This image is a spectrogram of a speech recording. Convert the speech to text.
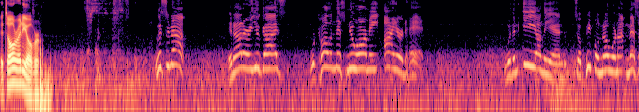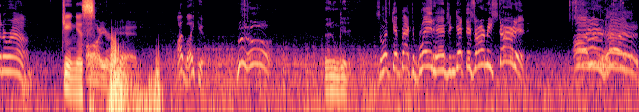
it's already over. Listen up! In honor of you guys, we're calling this new army Ironheade. With an E on the end, so people know we're not messing around. Genius. Ironheade. I like it. I don't get it. So let's get back to Bladehenge and get this army started! Ironheade.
